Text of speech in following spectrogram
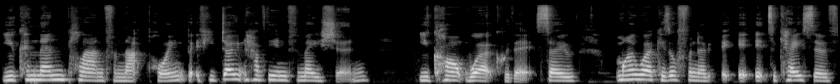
You can then plan from that point but if you don't have the information you can't work with it. So my work is often a it's a case of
